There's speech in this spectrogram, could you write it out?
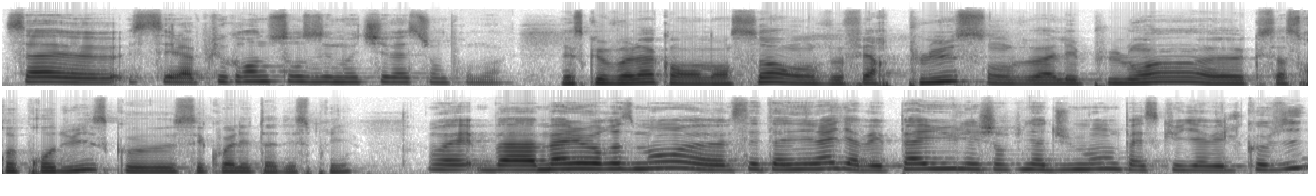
ça c'est la plus grande source de motivation pour moi. Est-ce que voilà, quand on en sort, on veut faire plus, on veut aller plus loin, que ça se reproduise, que c'est quoi l'état d'esprit? Ouais, bah malheureusement cette année-là il n'y avait pas eu les championnats du monde parce qu'il y avait le Covid.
